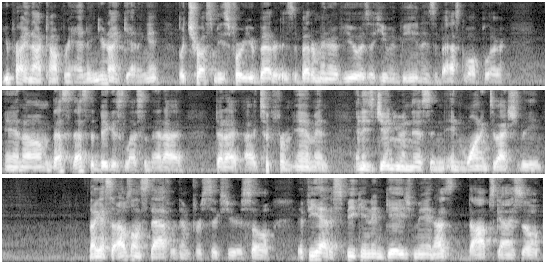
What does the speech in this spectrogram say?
you're probably not comprehending. You're not getting it. But trust me, it's for your better, is the betterment of you as a human being, as a basketball player. And um, that's that's the biggest lesson that I that I, I, took from him and and his genuineness and, and wanting to actually like I said I was on staff with him for six years. So if he had a speaking engagement I was the ops guy so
